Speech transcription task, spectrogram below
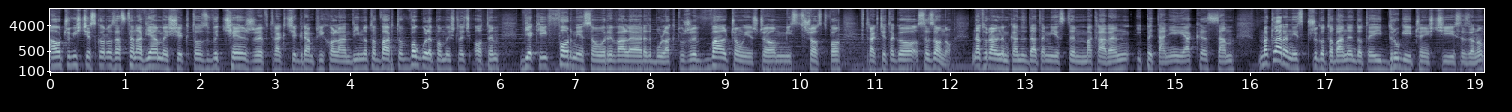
A oczywiście, skoro zastanawiamy się, kto zwycięży w trakcie Grand Prix Holandii, no to warto w ogóle pomyśleć o tym, w jakiej formie są rywale Red Bulla, którzy walczą jeszcze o mistrzostwo w trakcie tego sezonu. Naturalnym kandydatem jest McLaren i pytanie, jak sam McLaren jest przygotowany do tej drugiej części sezonu,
